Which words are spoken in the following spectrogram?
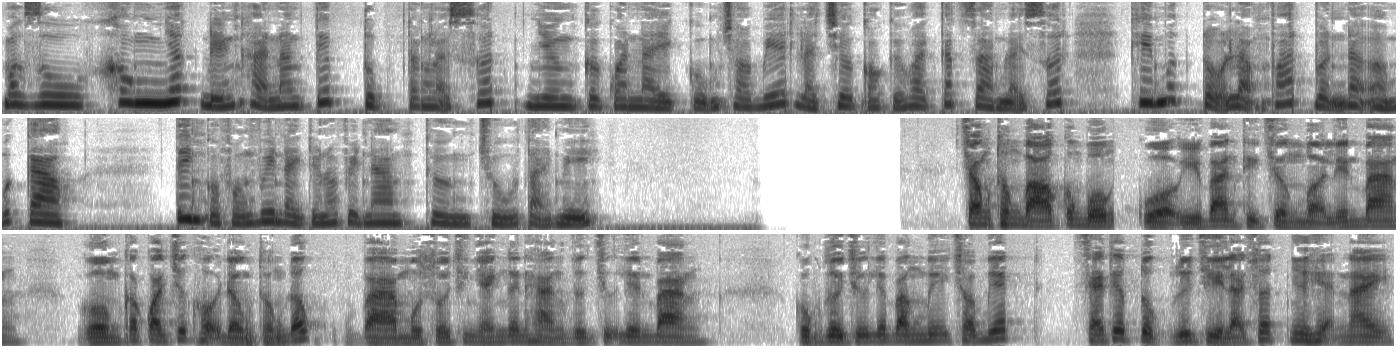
mặc dù không nhắc đến khả năng tiếp tục tăng lãi suất, nhưng cơ quan này cũng cho biết là chưa có kế hoạch cắt giảm lãi suất khi mức độ lạm phát vẫn đang ở mức cao. Tin của phóng viên Đài tiếng nói Việt Nam thường trú tại Mỹ. Trong thông báo công bố của Ủy ban thị trường mở liên bang, gồm các quan chức hội đồng thống đốc và một số chi nhánh ngân hàng dự trữ liên bang, Cục Dự trữ Liên bang Mỹ cho biết sẽ tiếp tục duy trì lãi suất như hiện nay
